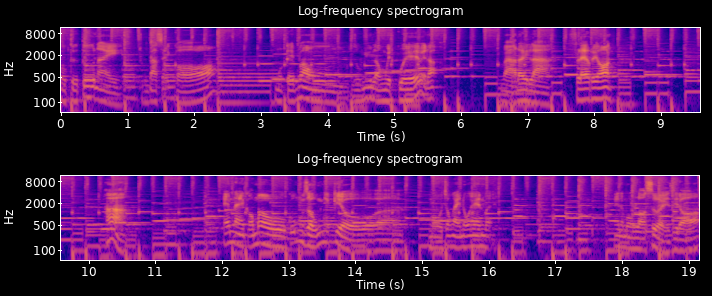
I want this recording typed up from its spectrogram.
Hộp thứ tư này, chúng ta sẽ có một cái vòng giống như là nguyệt quế vậy đó. Và ở đây là Flareon. Ha! Em này có màu cũng giống như kiểu ờ, màu trong ngày Noel vậy. Hay là màu lò sưởi gì đó.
